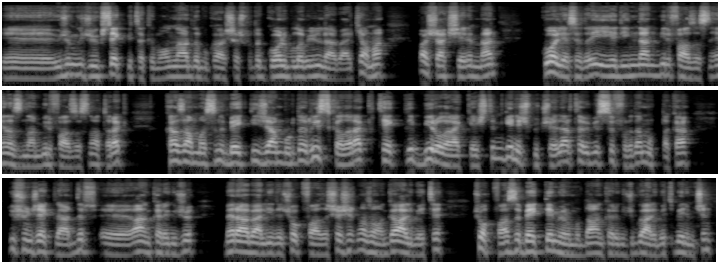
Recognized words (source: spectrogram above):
e, hücum gücü yüksek bir takım. Onlar da bu karşılaşmada gol bulabilirler belki ama Başakşehir'in ben gol yese dahi yediğinden bir fazlasını en azından bir fazlasını atarak kazanmasını bekleyeceğim burada. Risk alarak tekli bir olarak geçtim. Geniş bütçeler tabii bir sıfırı da mutlaka düşüneceklerdir. Ee, Ankara gücü beraberliği de çok fazla şaşırtmaz ama galibiyeti çok fazla beklemiyorum burada. Ankara gücü galibiyeti benim için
